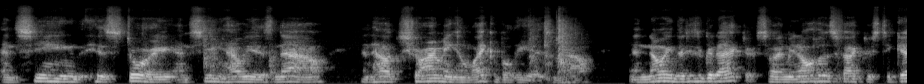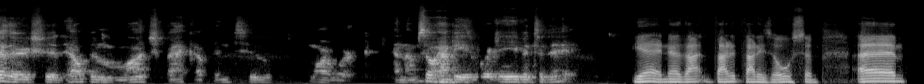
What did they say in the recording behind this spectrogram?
and seeing his story and seeing how he is now and how charming and likable he is now and knowing that he's a good actor. So I mean, all those factors together should help him launch back up into more work. And I'm so happy he's working even today. Yeah, no, that that that is awesome. Um,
